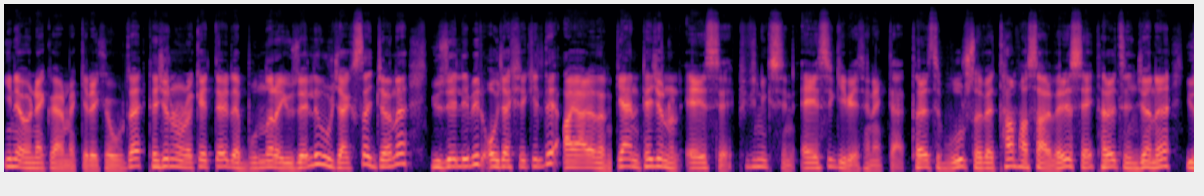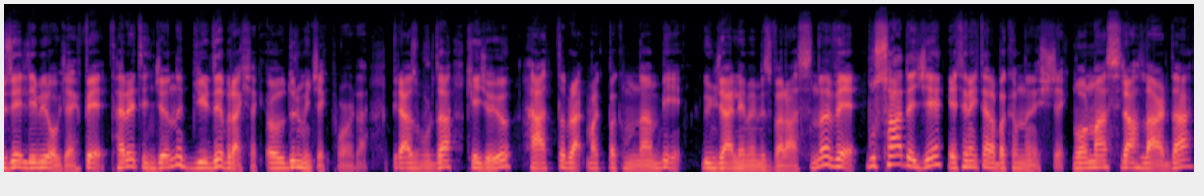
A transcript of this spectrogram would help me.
yine örnek vermek gerekiyor burada. Tejon'un roketleri de bunlara 150 vuracaksa canı 151 olacak şekilde ayarlanır. Yani Tejon'un E'si, Phoenix'in E'si gibi yetenekler turret'i bulursa ve tam hasar verirse turret'in canı 151 olacak ve turret'in canını birde bırakacak. Öldürmeyecek bu arada. Biraz burada Kejo'yu hayatta bırakmak bakımından bir güncellememiz var aslında ve bu sadece yetenekler bakımından işleyecek. Normal silahlarda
